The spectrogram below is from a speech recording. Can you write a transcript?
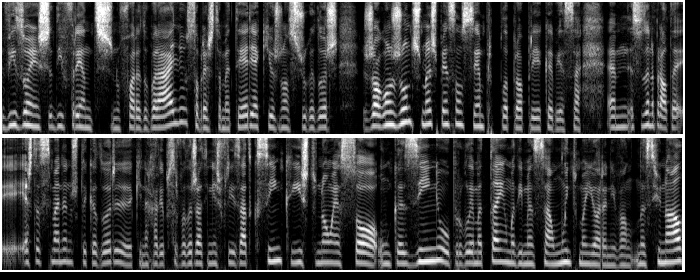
visões diferentes no Fora do Baralho sobre esta matéria. Aqui os nossos jogadores jogam juntos, mas pensam sempre pela própria cabeça. Um, Susana Peralta, esta semana no explicador, eh, aqui na Rádio Observador, já tinhas frisado que sim, que isto não é só um casinho, o problema tem uma dimensão muito maior a nível nacional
